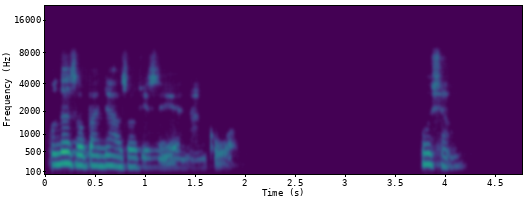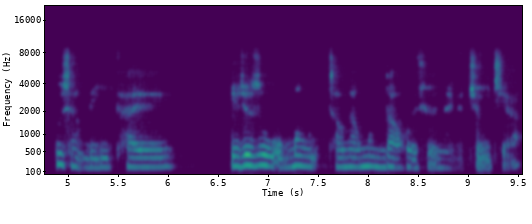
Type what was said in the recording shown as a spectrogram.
我那时候搬家的时候，其实也很难过，不想不想离开，也就是我梦常常梦到回去的那个旧家。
